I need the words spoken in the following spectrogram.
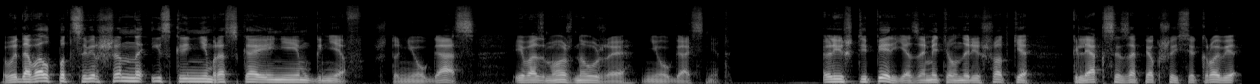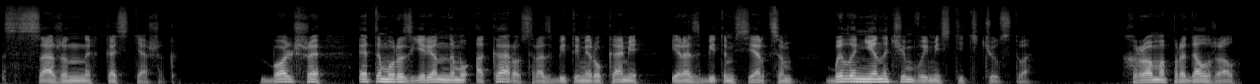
выдавал под совершенно искренним раскаянием гнев, что не угас и, возможно, уже не угаснет. Лишь теперь я заметил на решетке кляксы запекшейся крови саженных костяшек. Больше этому разъяренному Акару с разбитыми руками и разбитым сердцем было не на чем выместить чувства. Хрома продолжал.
